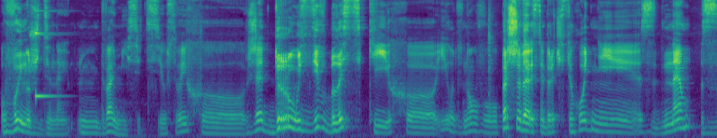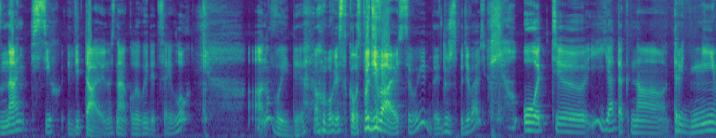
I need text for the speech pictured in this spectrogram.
винуждений два місяці у своїх е, вже друзів, близьких. е, І от знову 1 вересня, до речі, сьогодні з Днем Знань всіх вітаю. Не знаю, коли вийде цей влог. А ну вийде обов'язково. Сподіваюся, вийде. Дуже сподіваюся. От е, і я так на три дні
